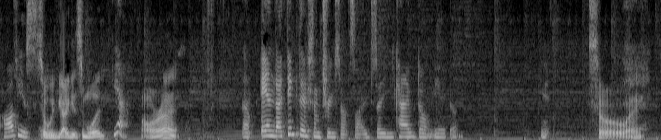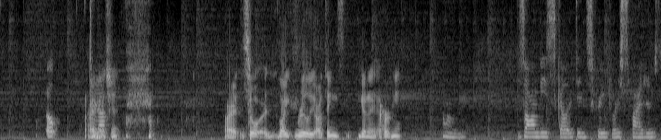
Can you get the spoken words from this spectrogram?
Obviously. So we've got to get some wood. yeah. All right. Um, and I think there's some trees outside, so you kind of don't need them. Yeah. So I. Oh, I got you. All right. So like, really, are things gonna hurt me? Um, zombies, skeletons, creepers, spiders.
